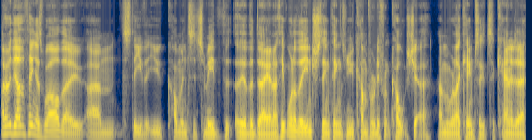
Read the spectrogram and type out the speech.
I mean, the other thing as well, though, um, Steve, that you commented to me the, the, other day, and I think one of the interesting things when you come from a different culture. I mean, when I came to, to Canada,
